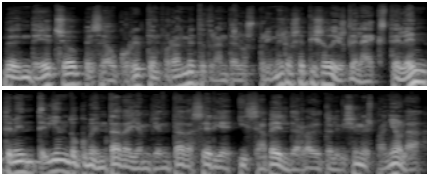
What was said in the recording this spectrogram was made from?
De, hecho, pese a ocurrir temporalmente durante los primeros episodios de la excelentemente bien documentada y ambientada serie Isabel de Radio Televisión Española,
